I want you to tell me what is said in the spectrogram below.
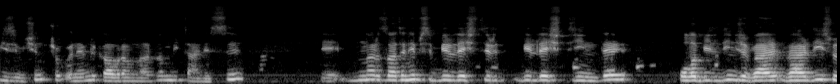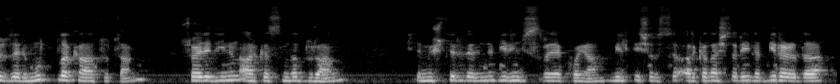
bizim için çok önemli kavramlardan bir tanesi. E, bunlar zaten hepsi birleştir, birleştiğinde olabildiğince ver, verdiği sözleri mutlaka tutan, söylediğinin arkasında duran, işte müşterilerini birinci sıraya koyan, birlikte çalıştığı arkadaşlarıyla bir arada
